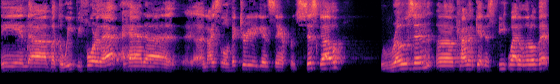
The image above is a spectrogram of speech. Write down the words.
and uh, but the week before that had a, a, nice little victory against San Francisco. Rosen uh, kind of getting his feet wet a little bit.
